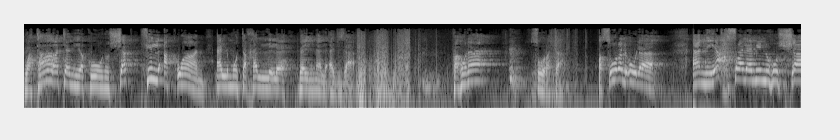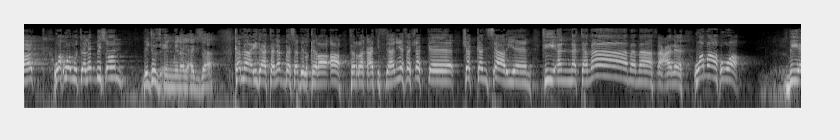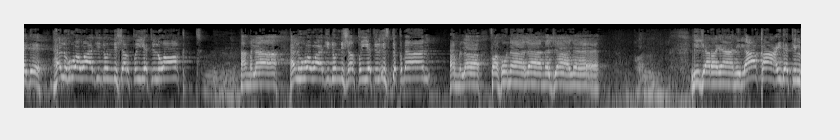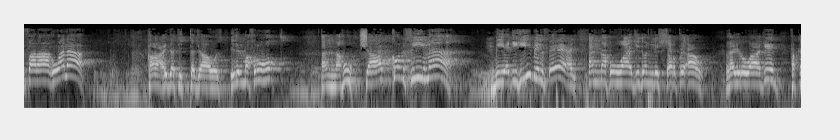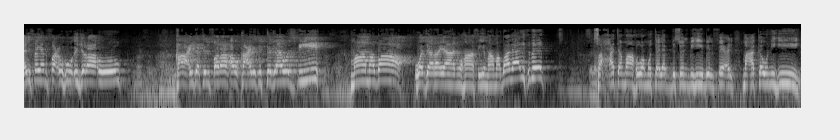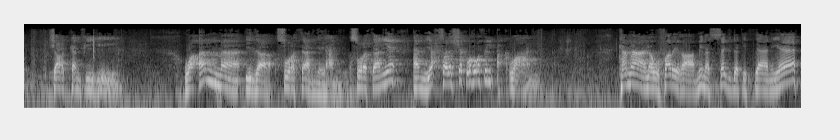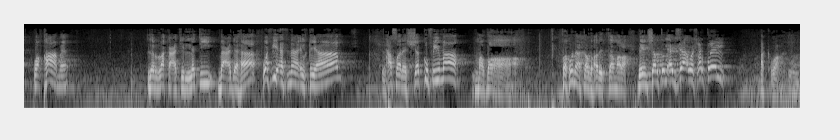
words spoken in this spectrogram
وتارة يكون الشك في الأكوان المتخللة بين الأجزاء. فهنا صورتان الصورة الأولى أن يحصل منه الشاك وهو متلبس بجزء من الأجزاء. كما إذا تلبس بالقراءة في الركعة الثانية فشك شكا ساريا في أن تمام ما فعله. وما هو؟ بيده. هل هو واجد لشرطية الوقت؟ أم لا؟ هل هو واجد لشرطية الاستقبال؟ أم لا؟ فهنا لا مجال. لجريان لا قاعدة الفراغ ولا قاعدة التجاوز. إذ المفروض أنه شاك فيما بيده بالفعل أنه واجد للشرط أو غير واجد. فكيف ينفعه إجراء قاعدة الفراغ أو قاعدة التجاوز فيه ما مضى وجريانها فيما مضى؟ لا يثبت. صحة ما هو متلبس به بالفعل مع كونه شاكا فيه. وأما إذا الصورة الثانية يعني الصورة الثانية أن يحصل الشك وهو في الأكوان. كما لو فرغ من السجدة الثانية وقام للركعة التي بعدها وفي أثناء القيام حصل الشك فيما مضى. فهنا تظهر الثمرة بين شرط الأجزاء وشرط الأكوان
